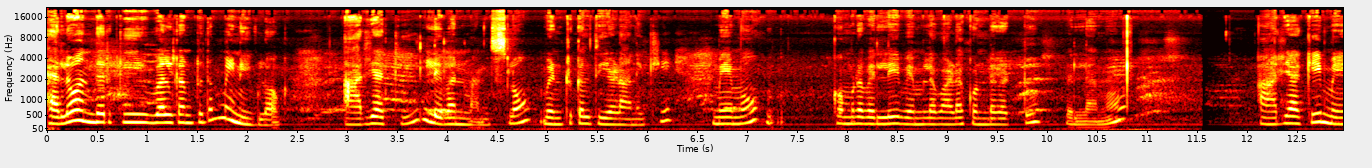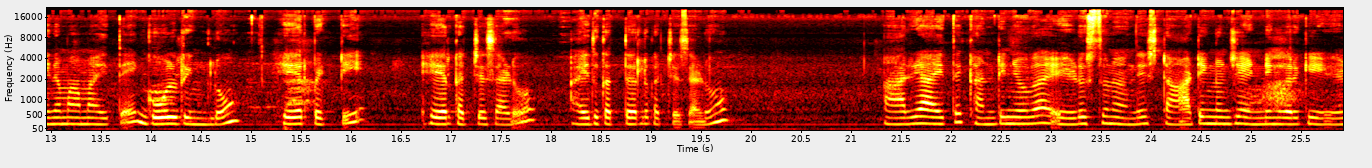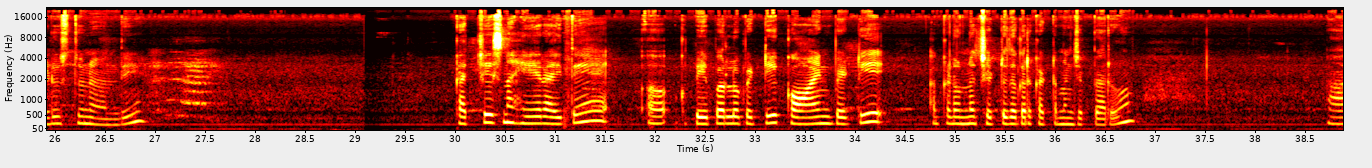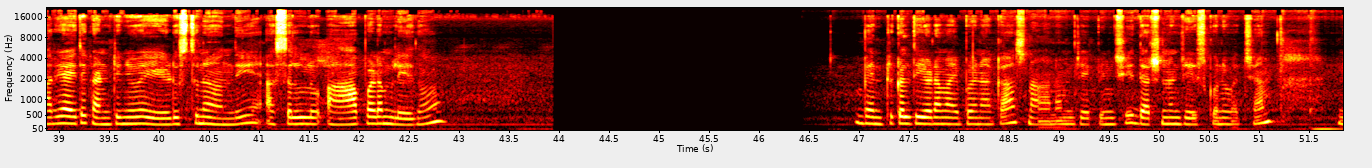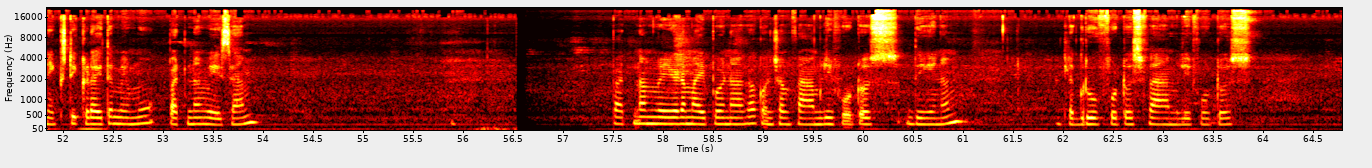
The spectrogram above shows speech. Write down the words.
Hello అందరికీ welcome to the mini vlog ఆర్యాకి eleven మంత్స్లో వెంట్రుకలు తీయడానికి మేము కొమరవెల్లి వెమ్లవాడ కొండగట్టు వెళ్ళాము. ఆర్యాకి మేనమామ అయితే గోల్డ్ రింగ్లో హెయిర్ పెట్టి హెయిర్ కట్ చేశాడు. ఐదు కత్తెరలు కట్ చేశాడు. ఆర్య అయితే కంటిన్యూగా ఏడుస్తూనే ఉంది. స్టార్టింగ్ నుంచి ఎండింగ్ వరకు ఏడుస్తూనే ఉంది. కట్ చేసిన హెయిర్ అయితే ఒక పేపర్లో పెట్టి కాయిన్ పెట్టి అక్కడ ఉన్న చెట్టు దగ్గర కట్టమని చెప్పారు. ఆర్య అయితే కంటిన్యూగా ఏడుస్తూనే ఉంది. అసలు ఆపడం లేదు. వెంట్రుకలు తీయడం అయిపోయినాక స్నానం చేపించి దర్శనం చేసుకొని వచ్చాం. నెక్స్ట్ ఇక్కడైతే మేము పట్నం వేసాం పట్నం వేయడం అయిపోయినాక కొంచెం ఫ్యామిలీ ఫొటోస్ దిగినాం. అట్లా గ్రూప్ ఫొటోస్ ఫ్యామిలీ ఫొటోస్.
